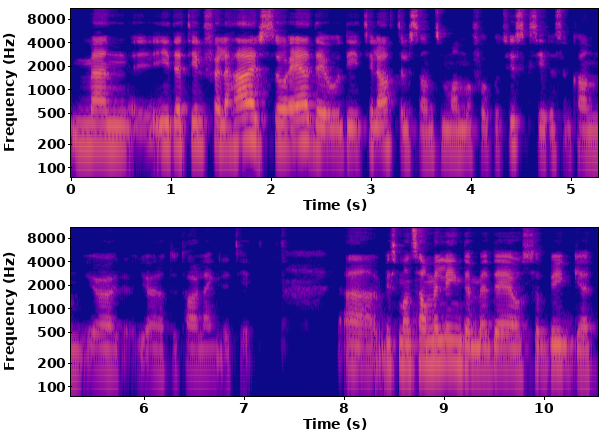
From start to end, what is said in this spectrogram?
men i det tilfellet her så er det jo de tillatelsene som man må få på tysk side som kan gjøre, gjøre at det tar lengre tid. Hvis man sammenligner med det å bygge et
